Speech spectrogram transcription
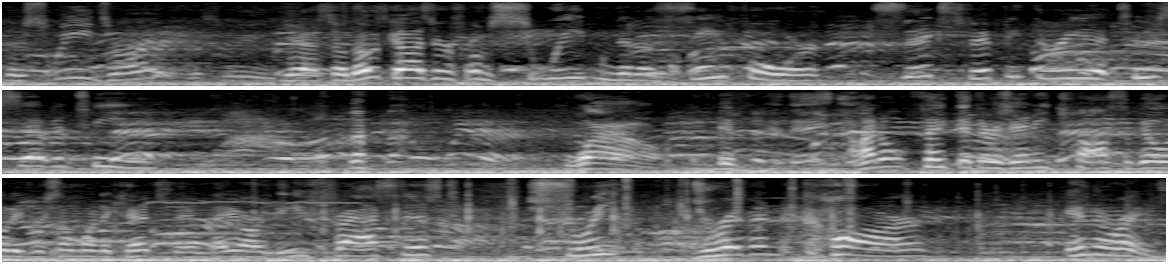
They're Swedes, right? The Swedes. Yeah, so those guys are from Sweden in a C4, 653 at 217. Wow. Wow. If I don't think that there's any possibility for someone to catch them. They are the fastest street-driven car in the race.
